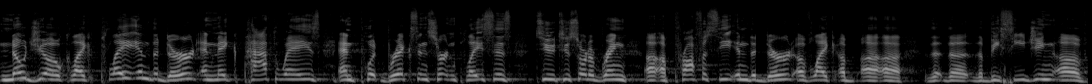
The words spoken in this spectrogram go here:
no joke, like play in the dirt and make pathways and put bricks in certain places to, to sort of bring a, a prophecy in the dirt of like a, a, the, the, the besieging of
